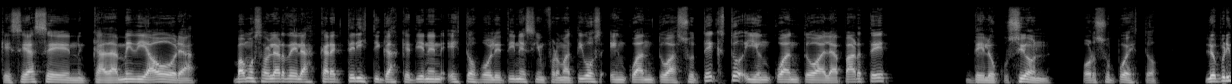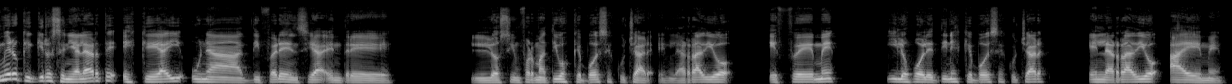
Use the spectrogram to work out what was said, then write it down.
que se hacen cada media hora. Vamos a hablar de las características que tienen estos boletines informativos en cuanto a su texto y en cuanto a la parte de locución, por supuesto. Lo primero que quiero señalarte es que hay una diferencia entre los informativos que podés escuchar en la radio FM y los boletines que podés escuchar en la radio AM.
